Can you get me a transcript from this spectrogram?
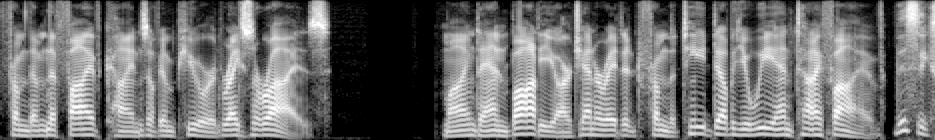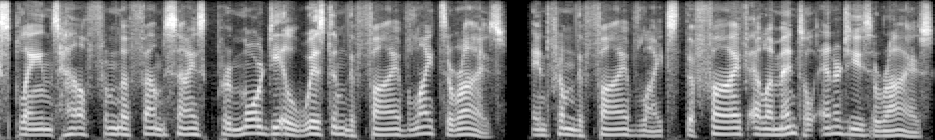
From them, the five kinds of impure rays arise. Mind and body are generated from the TWE anti 5. This explains how from the thumb-sized primordial wisdom the five lights arise and from the five lights the five elemental energies arise,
